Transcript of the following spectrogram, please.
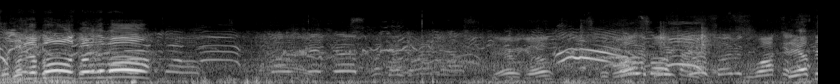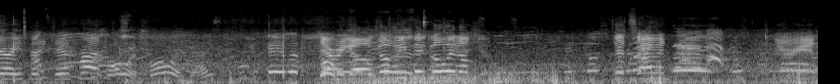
Go to the ball. Go to the ball. There we go. Ball, Good ball. Simon. You're walking. Stay up there, Ethan. Stay in front. Forward, forward, guys. There we go. Go, Ethan. Go with him. Sit, Simon. Marion.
